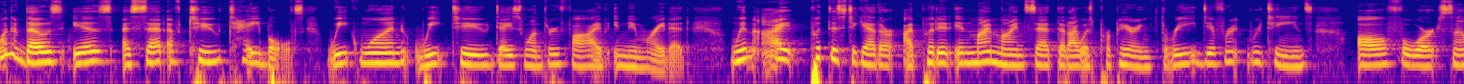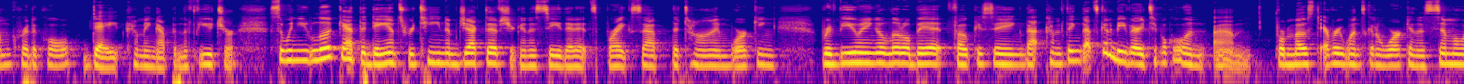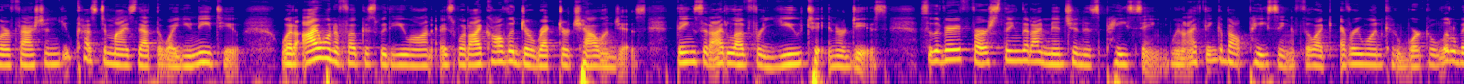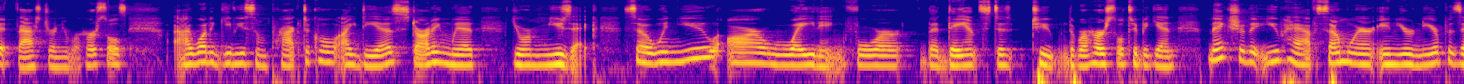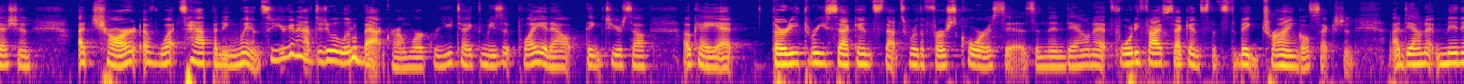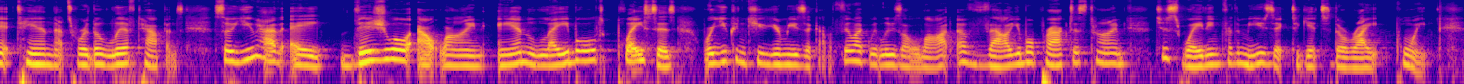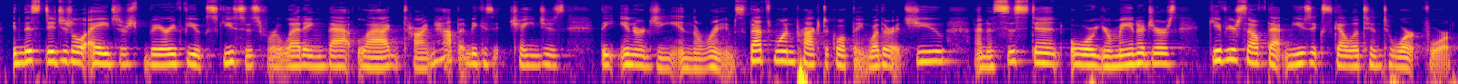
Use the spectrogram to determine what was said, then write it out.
One of those is a set of two tables, week one, week two, days one through five, enumerated. When I put this together, I put it in my mindset that I was preparing three different routines all for some critical date coming up in the future. So when you look at the dance routine objectives, you're going to see that it breaks up the time working, reviewing a little bit, focusing, that kind of thing. That's going to be very typical and um, for most everyone's going to work in a similar fashion. You customize that the way you need to. What I want to focus with you on is what I call the director challenges, things that I'd love for you to introduce. So, the very first thing that I mention is pacing. When I think about pacing, I feel like everyone could work a little bit faster in your rehearsals. I want to give you some practical ideas, starting with your music. So when you are waiting for the dance to, to the rehearsal to begin, make sure that you have somewhere in your near possession a chart of what's happening when. So you're going to have to do a little background work where you take the music, play it out, think to yourself, okay, at 33 seconds, that's where the first chorus is. And then down at 45 seconds, that's the big triangle section. Uh, down at minute 10, that's where the lift happens. So you have a visual outline and labeled places where you can cue your music up. I feel like we lose a lot of valuable practice time just waiting for the music to get to the right point. In this digital age, there's very few excuses for letting that lag time happen because it changes the energy in the room. So that's one practical thing. Whether it's you, an assistant, or your managers, give yourself that music skeleton to work for.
